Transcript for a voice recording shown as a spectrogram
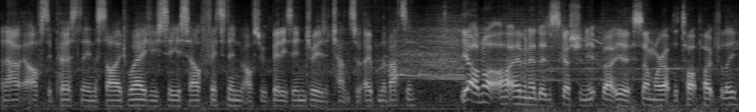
And now, obviously, personally in the side, where do you see yourself fitting in? Obviously, with Billy's injury, is a chance to open the batting. Yeah, I'm not. I haven't had that discussion yet, but yeah, somewhere up the top, hopefully.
